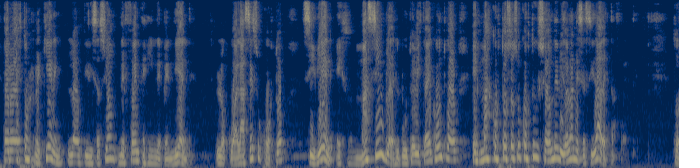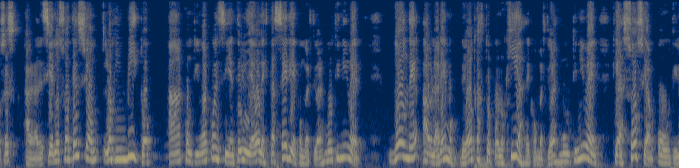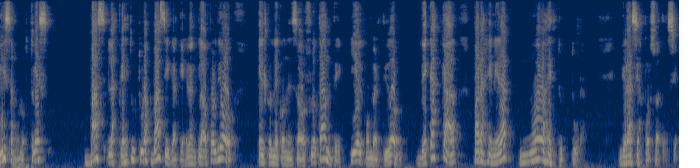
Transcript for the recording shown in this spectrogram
pero estos requieren la utilización de fuentes independientes, lo cual hace su costo, si bien es más simple desde el punto de vista de control, es más costoso su construcción debido a la necesidad de esta fuente. Entonces, agradeciendo su atención, los invito a continuar con el siguiente video de esta serie de convertidores multinivel, donde hablaremos de otras topologías de convertidores multinivel que asocian o utilizan los tres las tres estructuras básicas, que es el anclado por diodo, el de condensador flotante y el convertidor de cascada para generar nuevas estructuras. Gracias por su atención.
